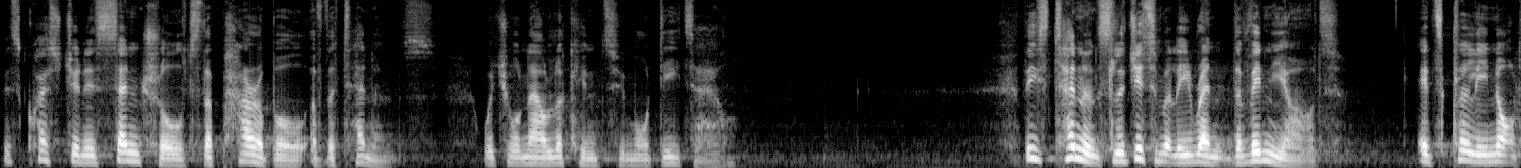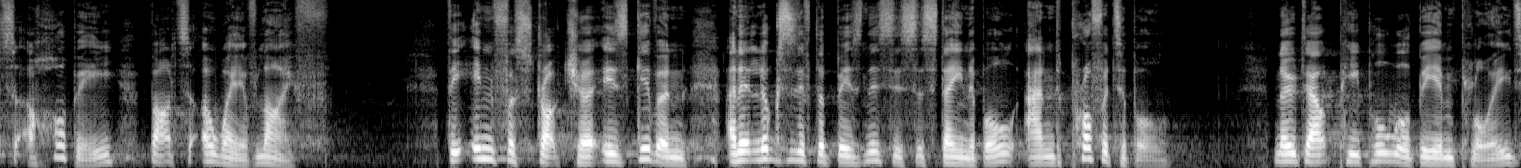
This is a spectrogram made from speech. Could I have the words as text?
This question is central to the parable of the tenants, which we'll now look into more detail. These tenants legitimately rent the vineyard. It's clearly not a hobby, but a way of life. The infrastructure is given, and it looks as if the business is sustainable and profitable. No doubt people will be employed,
